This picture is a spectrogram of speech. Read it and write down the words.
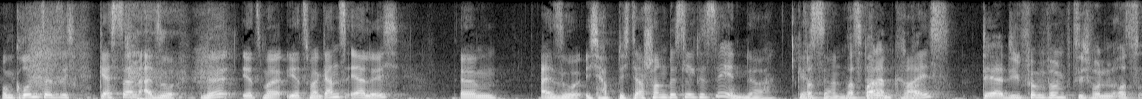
Und grundsätzlich gestern, also, ne, jetzt mal, jetzt mal ganz ehrlich, ähm, also ich habe dich da schon ein bisschen gesehen da gestern. was war da denn- im Kreis? Der, die 55 von aus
